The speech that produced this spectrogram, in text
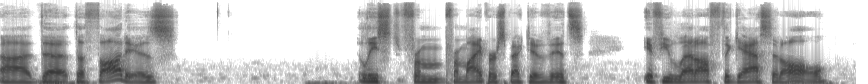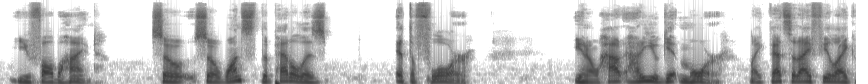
uh, the the thought is at least from from my perspective it's if you let off the gas at all you fall behind so so once the pedal is at the floor you know how how do you get more like that's what i feel like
